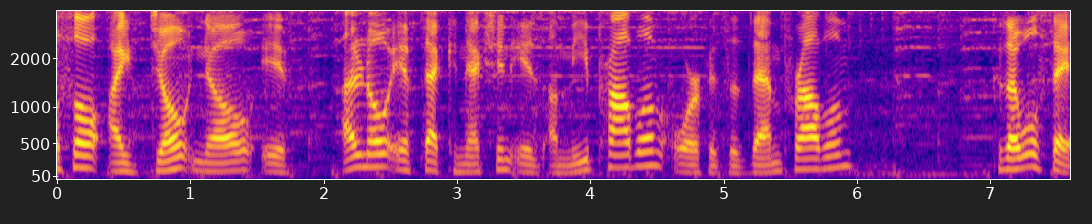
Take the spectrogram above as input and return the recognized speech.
Also, I don't know if I don't know if that connection is a me problem or if it's a them problem. Because I will say,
